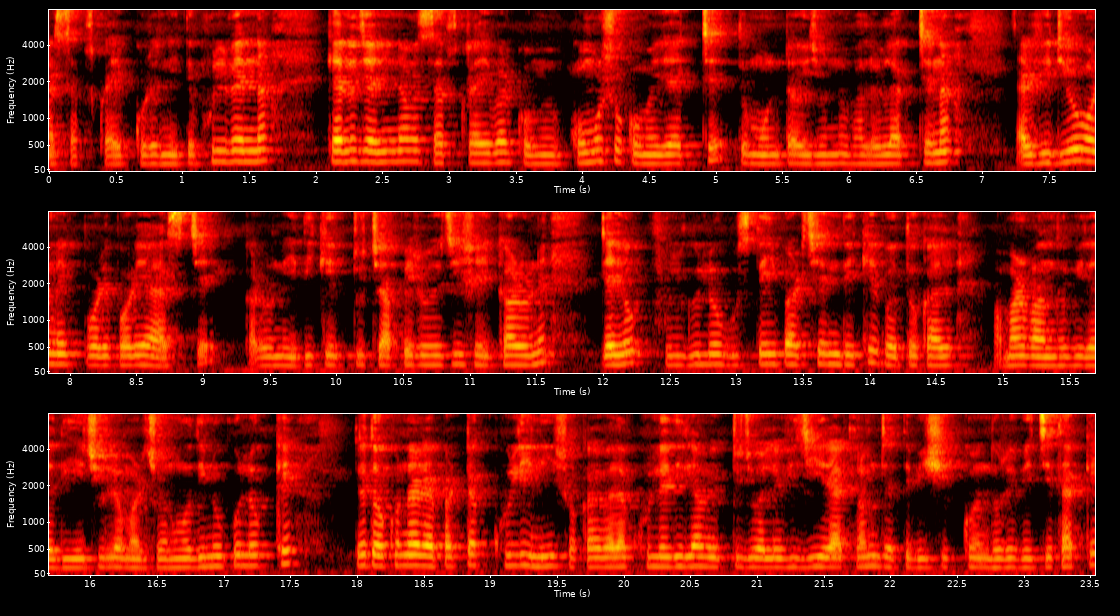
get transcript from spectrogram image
আর সাবস্ক্রাইব করে নিতে ভুলবেন না। কেন জানি না, আমার সাবস্ক্রাইবার কমে, ক্রমশ কমে যাচ্ছে, তো মনটা ওই জন্য ভালো লাগছে না। আর ভিডিও অনেক পরে পরে আসছে, কারণ এদিকে একটু চাপে রয়েছি সেই কারণে। যাই হোক, ফুলগুলো বুঝতেই পারছেন দেখে গতকাল আমার বান্ধবীরা দিয়েছিল আমার জন্মদিন উপলক্ষে। তো তখন আর ব্যাপারটা খুলিনি, সকালবেলা খুলে দিলাম, একটু জলে ভিজিয়ে রাখলাম যাতে বেশিক্ষণ ধরে বেঁচে থাকে,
